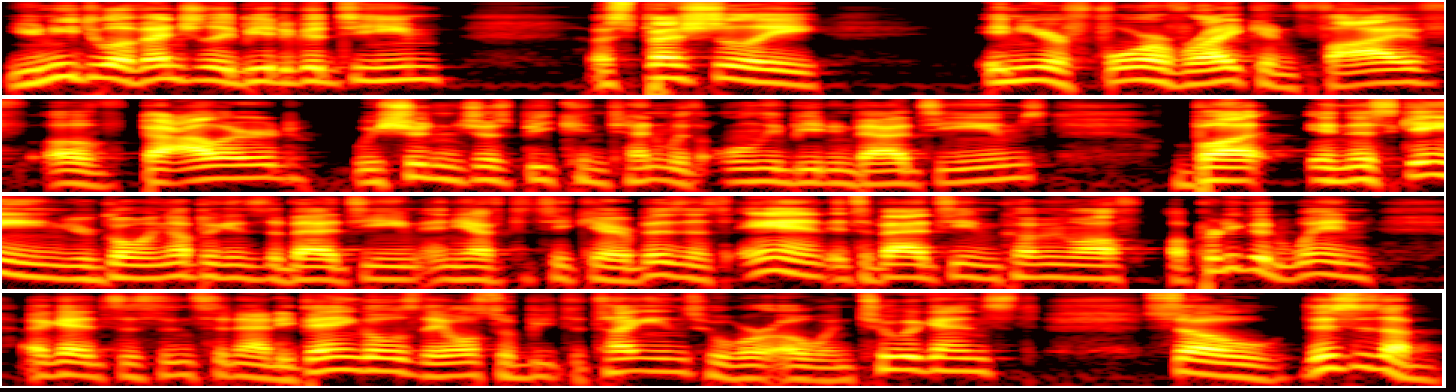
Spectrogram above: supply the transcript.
you need to eventually beat a good team, especially in year four of Reich and five of Ballard. We shouldn't just be content with only beating bad teams. But in this game, you're going up against a bad team and you have to take care of business. And it's a bad team coming off a pretty good win against the Cincinnati Bengals. They also beat the Titans, who were 0 2 against. So this is a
